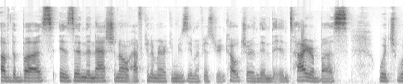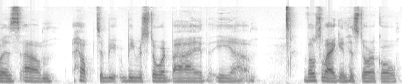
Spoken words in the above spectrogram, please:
of the bus is in the National African American Museum of History and Culture, and then the entire bus, which was um, helped to be, be restored by the um, Volkswagen Historical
